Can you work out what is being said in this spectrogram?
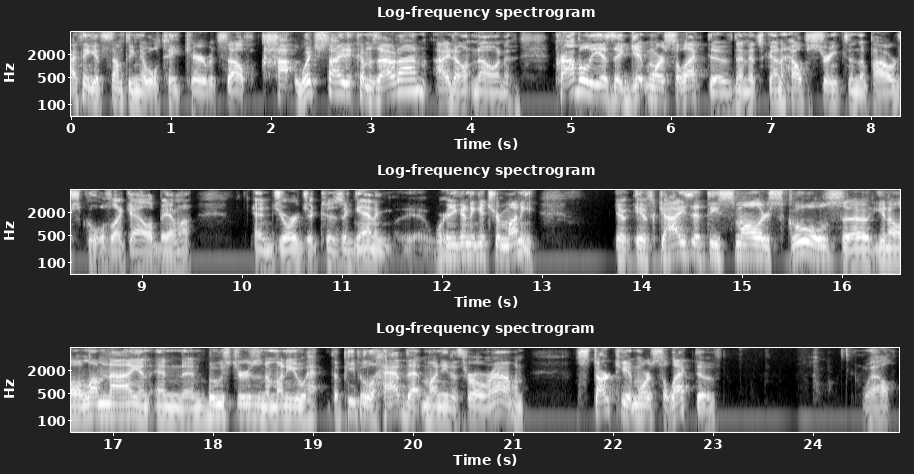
I think it's something that will take care of itself. How, which side it comes out on, I don't know. And probably as they get more selective, then it's going to help strengthen the power schools like Alabama and Georgia. Because again, where are you going to get your money? If, if guys at these smaller schools, uh, you know, alumni and, and, and boosters and the money who ha- the people who have that money to throw around start to get more selective, well,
